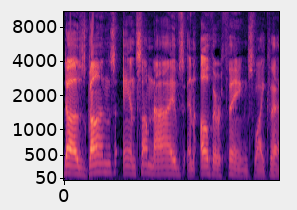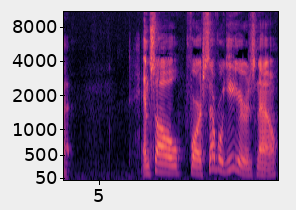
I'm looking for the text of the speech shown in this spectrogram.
does guns and some knives and other things like that. And so for several years now,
